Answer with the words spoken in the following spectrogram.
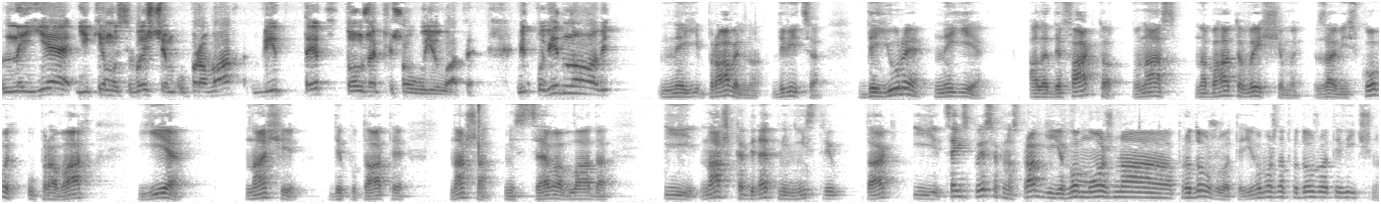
не є якимось вищим у правах від тих, хто вже пішов воювати. Відповідно, від Не є- правильно, дивіться, де юре не є, але де-факто в нас набагато вищими за військових у правах є наші депутати, наша місцева влада і наш кабінет міністрів. Так, і цей список насправді його можна продовжувати. Його можна продовжувати вічно.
